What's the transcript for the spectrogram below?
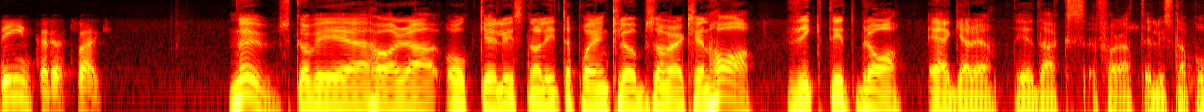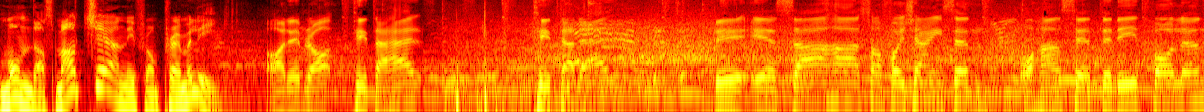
Det är inte rätt väg. Nu ska vi höra och lyssna lite på en klubb som verkligen har riktigt bra ägare. Det är dags för att lyssna på måndagsmatchen ifrån Premier League. Ja, det är bra. Titta här. Titta där. Det är Zaha som får chansen och han sätter dit bollen.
